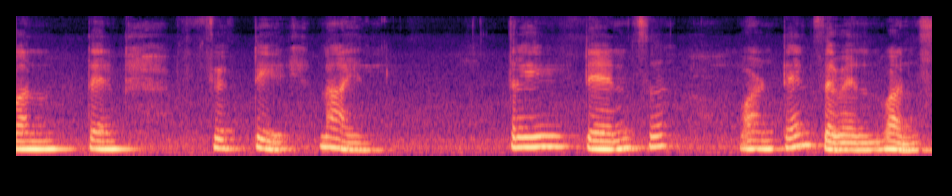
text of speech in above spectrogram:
వన్ టెన్ ఫిఫ్టీ నైన్ త్రీ టెన్స్ వన్ టెన్ సెవెన్ వన్స్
